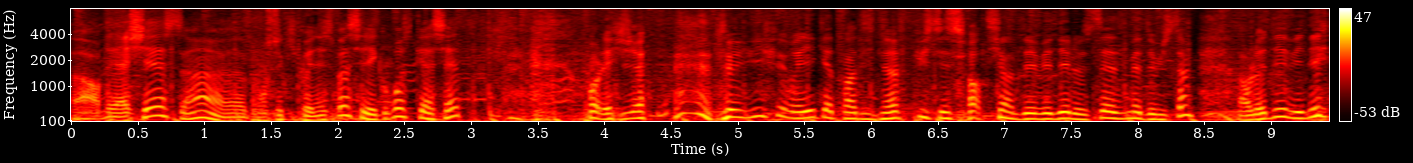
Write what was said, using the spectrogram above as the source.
Alors VHS, hein, euh, pour ceux qui connaissent pas, c'est les grosses cassettes pour les jeunes, le 8 février 99, puis c'est sorti en DVD le 16 mai 2005. Alors le DVD,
